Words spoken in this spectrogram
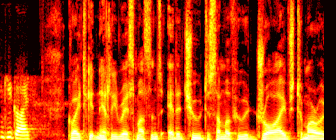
Thank you, guys. Great to get Natalie Rasmussen's attitude to some of who drives tomorrow.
